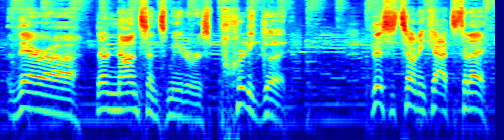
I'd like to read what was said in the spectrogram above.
Their, uh, their nonsense meter is pretty good. This is Tony Katz today.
